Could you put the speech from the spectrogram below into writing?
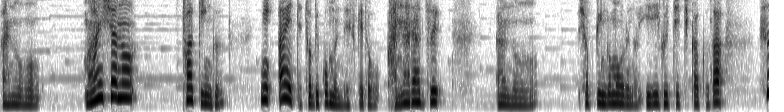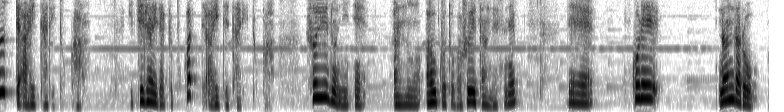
あの満車のパーキングにあえて飛び込むんですけど必ずあのショッピングモールの入り口近くがスーって開いたりとか1台だけポカって開いてたりとかそういうのにねあの会うことが増えたんですね。でこれなんだろう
